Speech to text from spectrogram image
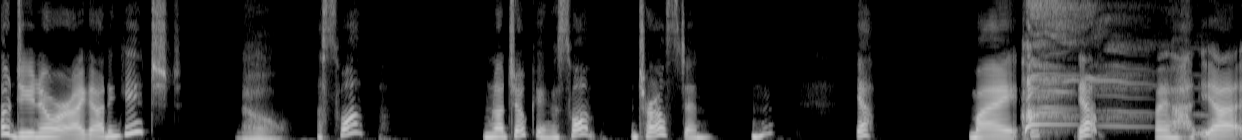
Oh, do you know where I got engaged? No. A swamp. I'm not joking. A swamp in Charleston. hmm Yeah. My, yep. My, yeah.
